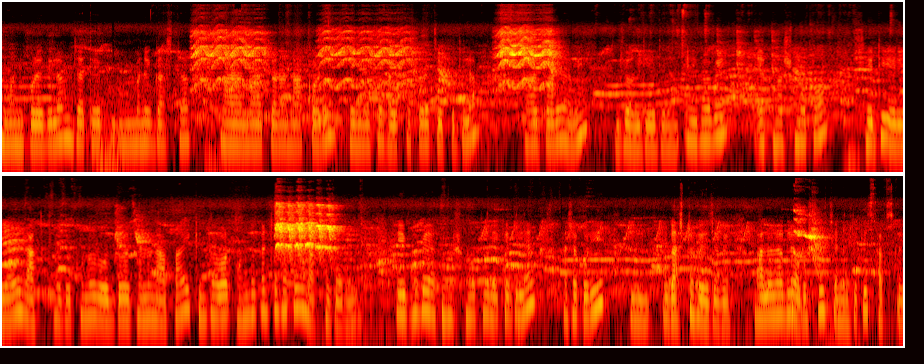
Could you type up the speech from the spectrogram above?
সমান করে দিলাম যাতে মানে গাছটা নাড়াচড়া না করে, সেই মতো হালকা করে চেপে দিলাম। তারপরে আমি জল দিয়ে দিলাম। এইভাবে এক মাস মতো সেটি এরিয়ায় রাখতে হবে। কোনো রৌদ্র যেন না পায়, কিন্তু আবার অন্ধকার জায়গাতেও রাখা যাবে না। এইভাবে এক মাস মতো রেখে দিলে আশা করি গাছটা হয়ে যাবে। ভালো লাগলে অবশ্যই চ্যানেলটিকে সাবস্ক্রাইব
